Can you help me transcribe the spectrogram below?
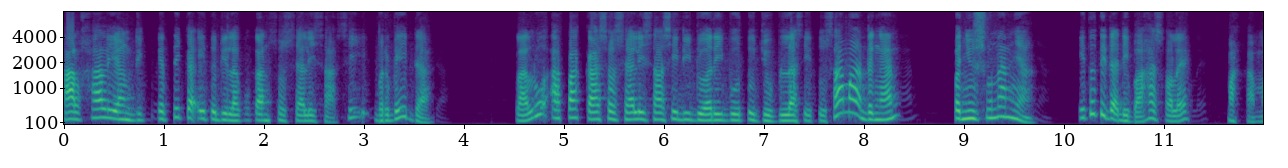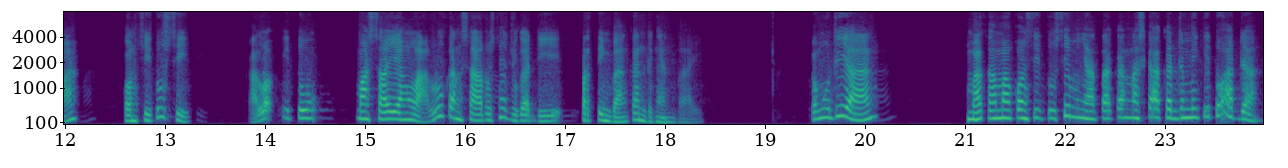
hal-hal yang di, ketika itu dilakukan sosialisasi berbeda. Lalu apakah sosialisasi di 2017 itu sama dengan penyusunannya? Itu tidak dibahas oleh Mahkamah Konstitusi. Kalau itu masa yang lalu kan seharusnya juga dipertimbangkan dengan baik. Kemudian Mahkamah Konstitusi menyatakan naskah akademik itu ada.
